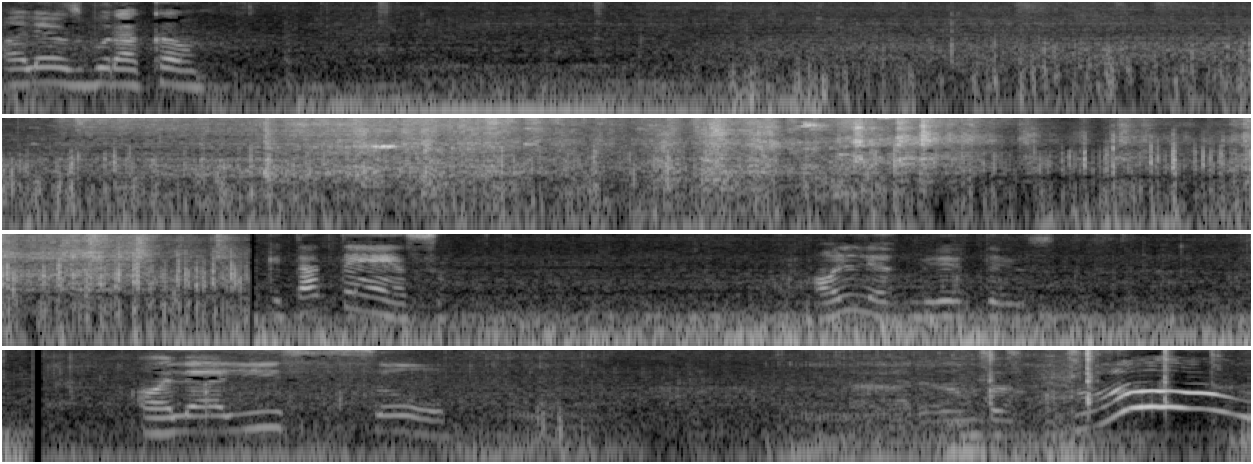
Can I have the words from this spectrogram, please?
Olha os buracão. Aqui tá tenso. Olha, meu Deus. Olha isso. Caramba. Uh!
